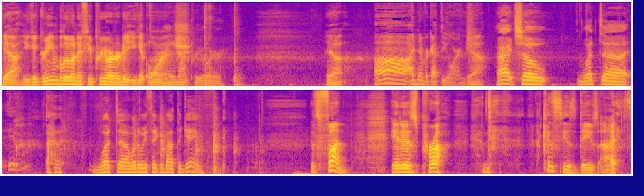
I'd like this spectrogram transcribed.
Yeah, you get green, blue, and if you pre-ordered it, you get I did orange. not pre-order. Yeah, Oh, I never got the orange. yeah. All right, so what? Uh, what? Uh, what do we think about the game? It's fun. It is pro. I can see his Dave's eyes.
